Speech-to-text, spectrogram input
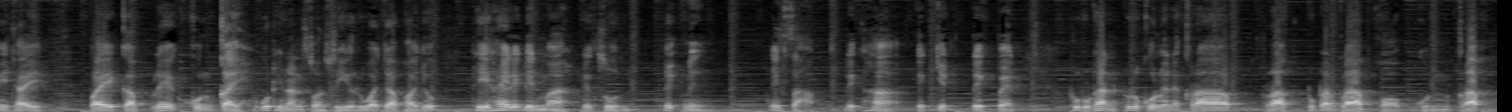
มีชัยไปกับเลขคุณไก่วุฒินันท์สอนศรีหรือว่าเจ้าพายุที่ให้เลขเด่นมาเลขศูนย์เลขหนึ่งเลข3เลข5เลข7เลข8ทุกทุกท่านทุกทุกคนเลยนะครับ รักทุกท่านครับขอบคุณครับ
